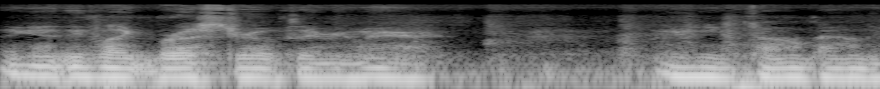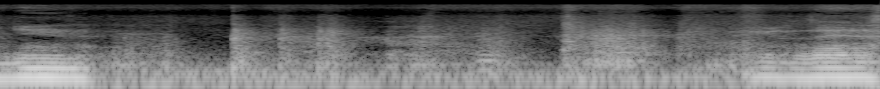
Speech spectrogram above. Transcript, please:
They got these like brush strokes everywhere. Here's your compound again. Here's this.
